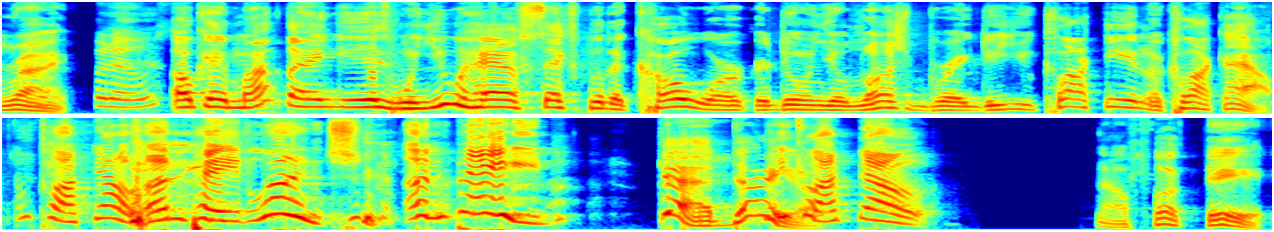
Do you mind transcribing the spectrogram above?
Right. For those. Okay, my thing is when you have sex with a coworker during your lunch break, do you clock in or clock out? I'm clocked out. Unpaid lunch. Unpaid. God damn. We clocked out. Now fuck that.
